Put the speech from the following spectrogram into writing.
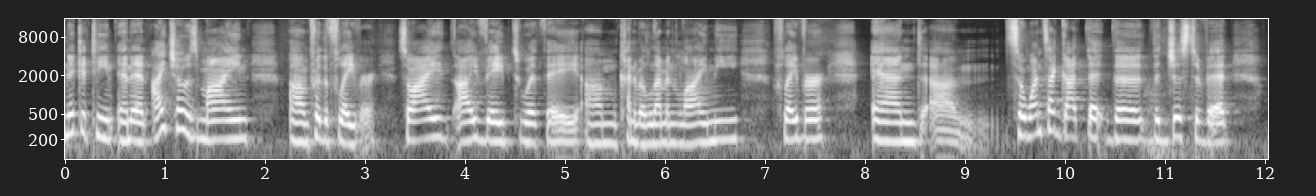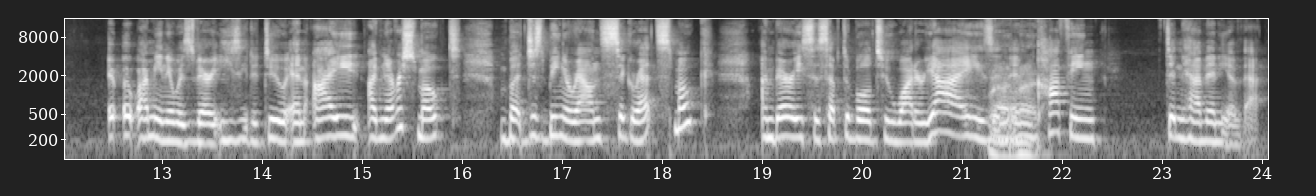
nicotine in it. I chose mine um, for the flavor, so I I vaped with a um, kind of a lemon limey flavor, and um, so once I got the the the gist of it, it, I mean, it was very easy to do, and I I've never smoked, but just being around cigarette smoke, I'm very susceptible to watery eyes and, and right. coughing. Didn't have any of that.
